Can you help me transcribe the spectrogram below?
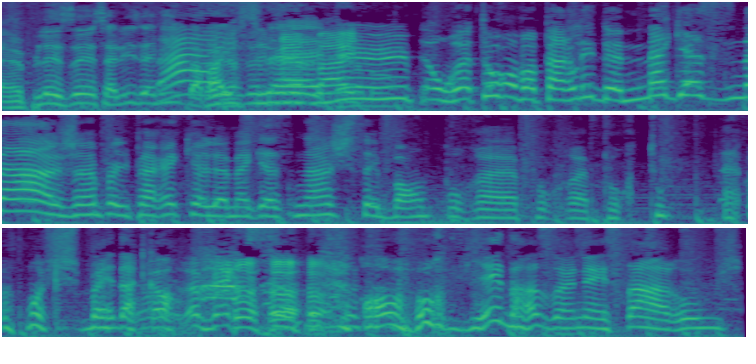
Un plaisir. Salut, les amis. Bye. Merci, Salut. Au retour, on va parler de magasinage. Hein. Il paraît que le magasinage, c'est bon pour, euh, pour, euh, pour tout. Moi, je suis bien d'accord avec ça. on vous revient dans un instant en rouge.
